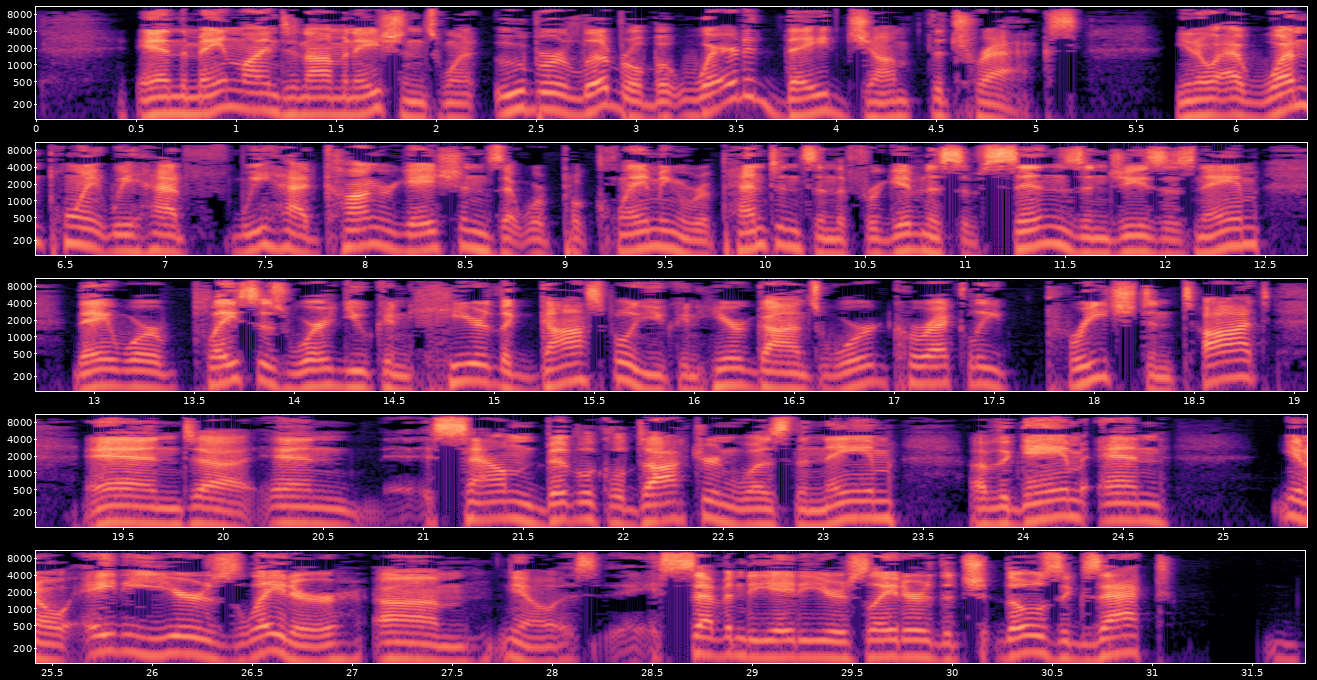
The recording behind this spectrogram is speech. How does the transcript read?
And the mainline denominations went uber liberal, but where did they jump the tracks? You know, at one point we had we had congregations that were proclaiming repentance and the forgiveness of sins in Jesus' name. They were places where you can hear the gospel, you can hear God's word correctly preached and taught, and uh, and sound biblical doctrine was the name of the game. And you know, 80 years later, um, you know, 70, 80 years later, the ch- those exact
